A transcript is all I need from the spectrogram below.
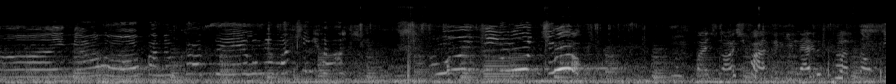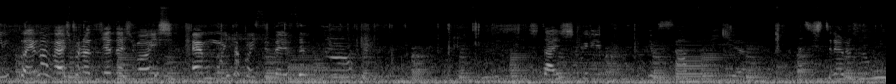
Ai, minha roupa, meu cabelo, minha maquiagem. Ai, que ódio. Mas nós quatro aqui nessa situação, em plena véspera do Dia das Mães, é muita coincidência. Está escrito. Eu sabia. As estrelas não me,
